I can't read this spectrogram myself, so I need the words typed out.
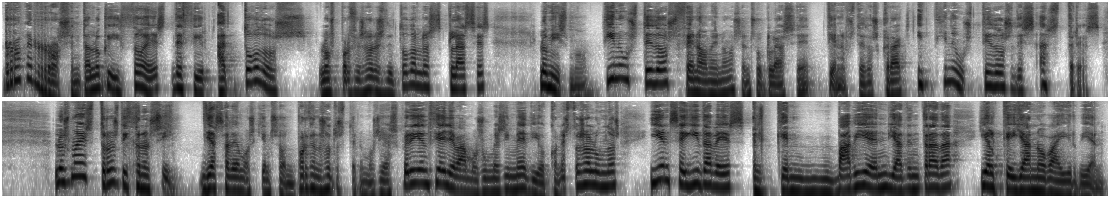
Robert Rosenthal lo que hizo es decir a todos los profesores de todas las clases lo mismo, tiene usted dos fenómenos en su clase, tiene usted dos cracks y tiene usted dos desastres. Los maestros dijeron sí, ya sabemos quién son, porque nosotros tenemos ya experiencia, llevamos un mes y medio con estos alumnos y enseguida ves el que va bien ya de entrada y el que ya no va a ir bien.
